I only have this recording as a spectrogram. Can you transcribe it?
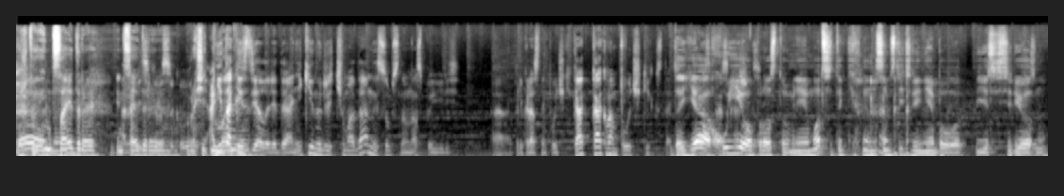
Да, что да. инсайдеры, инсайдеры обращать. Они так и внимание. сделали, да. Они кинули чемодан, и, собственно, у нас появились а, прекрасные паучки. Как, как вам паучки, кстати? Да я охуел просто, у меня эмоций таких, наверное, с Мстителей не было, если серьезно.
